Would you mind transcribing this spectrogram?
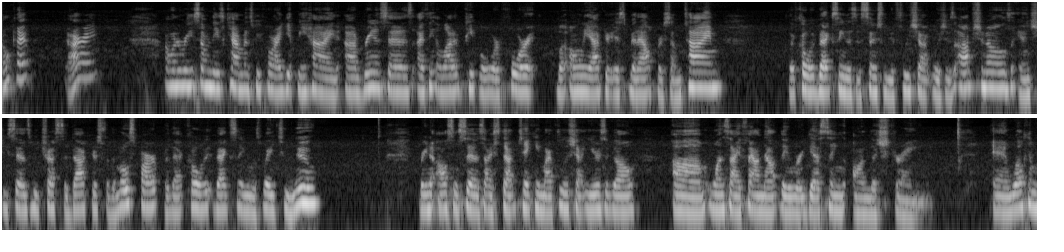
Okay. All right. I want to read some of these comments before I get behind. Um, Brina says, I think a lot of people were for it, but only after it's been out for some time. the COVID vaccine is essentially a flu shot, which is optional. And she says we trust the doctors for the most part, but that COVID vaccine was way too new. Rena also says I stopped taking my flu shot years ago um, once I found out they were guessing on the strain. And welcome,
